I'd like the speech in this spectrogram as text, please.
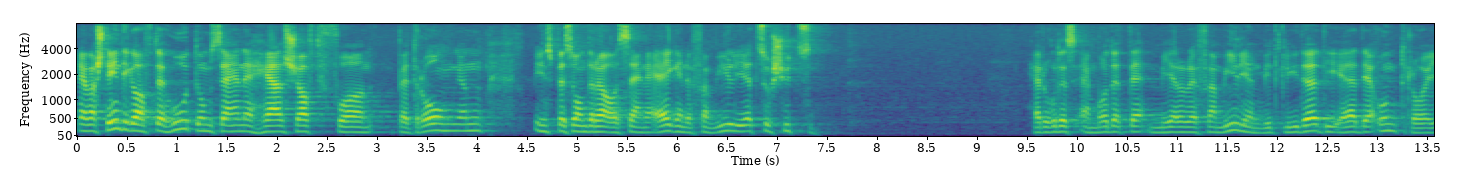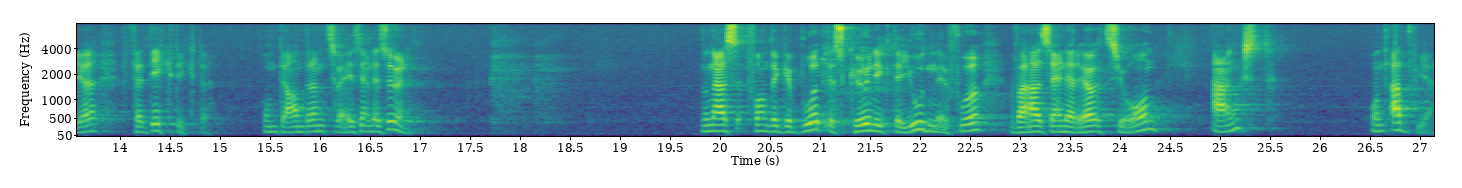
Er war ständig auf der Hut, um seine Herrschaft vor Bedrohungen, insbesondere aus seiner eigenen Familie, zu schützen. Herodes ermordete mehrere Familienmitglieder, die er der Untreue verdächtigte, unter anderem zwei seiner Söhne. Nun, als von der Geburt des Königs der Juden erfuhr, war seine Reaktion Angst und Abwehr.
